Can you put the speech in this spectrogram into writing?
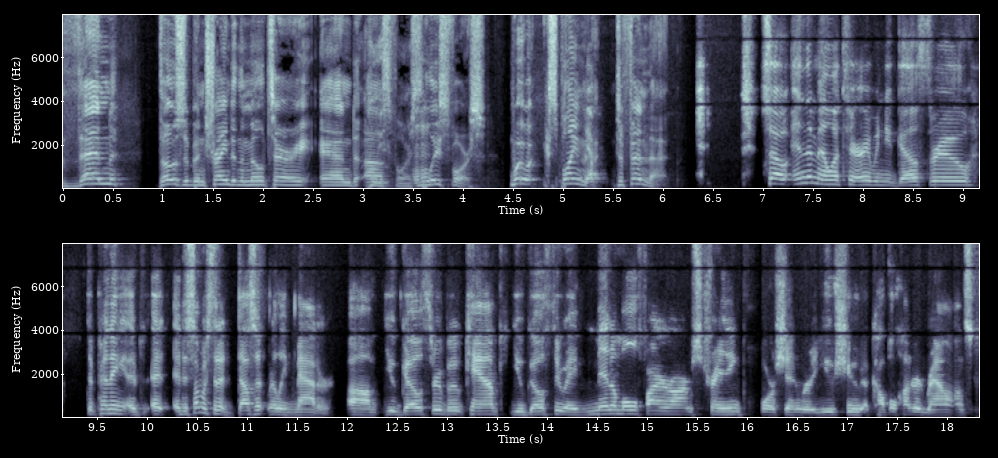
than those who've been trained in the military and um, Police force. Police force. Wait, wait, explain that. Defend that. So in the military, when you go through, depending, it, it, to some extent, it doesn't really matter. Um, you go through boot camp, you go through a minimal firearms training portion where you shoot a couple hundred rounds,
